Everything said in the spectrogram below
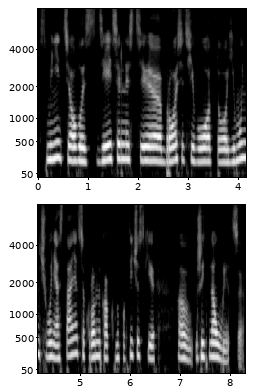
сменить область деятельности, бросить его, то ему ничего не останется, кроме как, ну, фактически э, жить на улице.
